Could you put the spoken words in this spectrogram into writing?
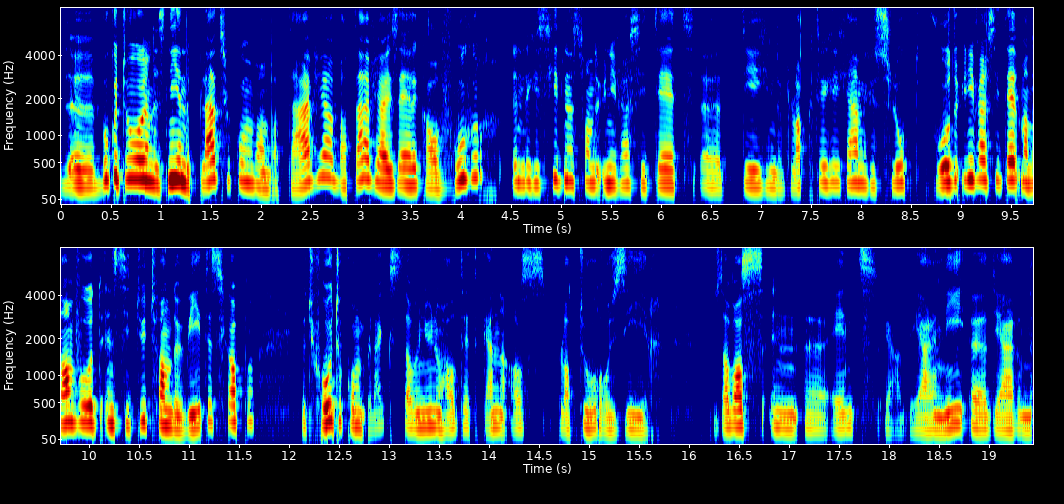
de Boekentoren is niet in de plaats gekomen van Batavia. Batavia is eigenlijk al vroeger in de geschiedenis van de universiteit uh, tegen de vlakte gegaan, gesloopt voor de universiteit, maar dan voor het Instituut van de Wetenschappen, het grote complex dat we nu nog altijd kennen als Plateau Rosier. Dus dat was in uh, eind ja, de jaren, nee, uh, de jaren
